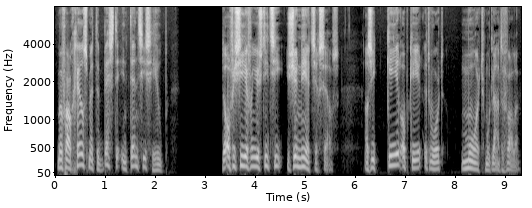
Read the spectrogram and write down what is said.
mevrouw Geels met de beste intenties hielp. De officier van justitie geneert zich zelfs als hij keer op keer het woord moord moet laten vallen.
